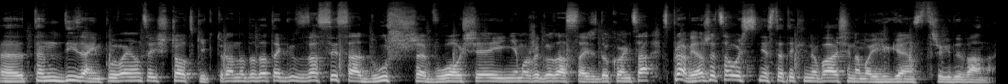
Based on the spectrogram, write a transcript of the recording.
e, ten design pływającej szczotki, która na dodatek zasysa dłuższe włosie i nie może go zastać do końca, sprawia, że całość niestety klinowała się na moich gęstszych dywanach.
